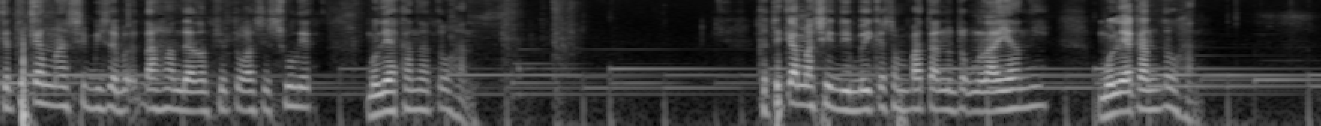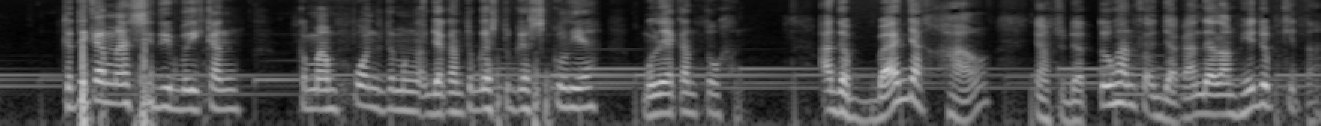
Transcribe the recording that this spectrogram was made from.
Ketika masih bisa bertahan dalam situasi sulit muliakan Tuhan Ketika masih diberi kesempatan untuk melayani, muliakan Tuhan. Ketika masih diberikan kemampuan untuk mengerjakan tugas-tugas kuliah, muliakan Tuhan. Ada banyak hal yang sudah Tuhan kerjakan dalam hidup kita.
